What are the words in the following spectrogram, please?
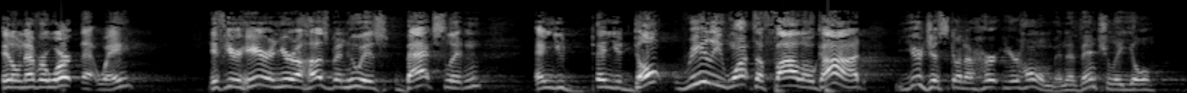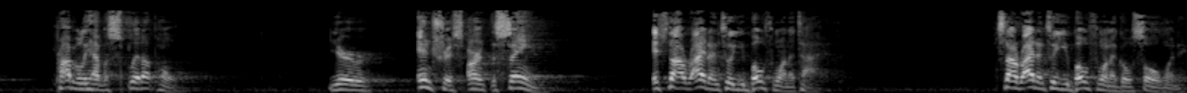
It'll never work that way. If you're here and you're a husband who is backslidden and you, and you don't really want to follow God, you're just gonna hurt your home and eventually you'll probably have a split up home. Your interests aren't the same. It's not right until you both want to tithe. It's not right until you both want to go soul winning.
